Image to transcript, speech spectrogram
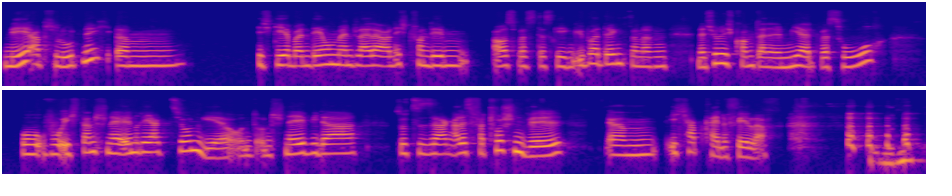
Nee, absolut nicht. Ähm, ich gehe aber in dem Moment leider auch nicht von dem aus, was das Gegenüber denkt, sondern natürlich kommt dann in mir etwas hoch, wo, wo ich dann schnell in Reaktion gehe und, und schnell wieder sozusagen alles vertuschen will. Ähm, ich habe keine Fehler. Mhm.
